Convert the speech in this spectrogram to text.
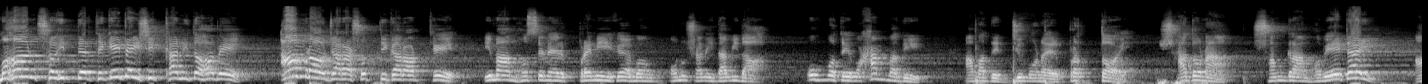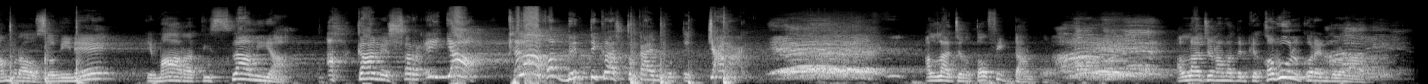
মহান শহীদদের থেকে এটাই শিক্ষা নিতে হবে। আমরাও যারা সত্যিকার অর্থে ইমাম হোসেনের প্রেমিক এবং অনুসারী দাবিদা উম্মতে মোহাম্মদী, আমাদের জীবনের প্রত্যয়, সাধনা, সংগ্রাম হবে এটাই। আমরাও জমিনে ইমারত ইসলামিয়া, আহকামে শরঈয়া, খেলাফত ভিত্তিক রাষ্ট্র কায়েম করতে চাই। আল্লাহ যেন তৌফিক দান করেন। আল্লাহ যেন আমাদেরকে কবুল করেন বলে আল্লাহ।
